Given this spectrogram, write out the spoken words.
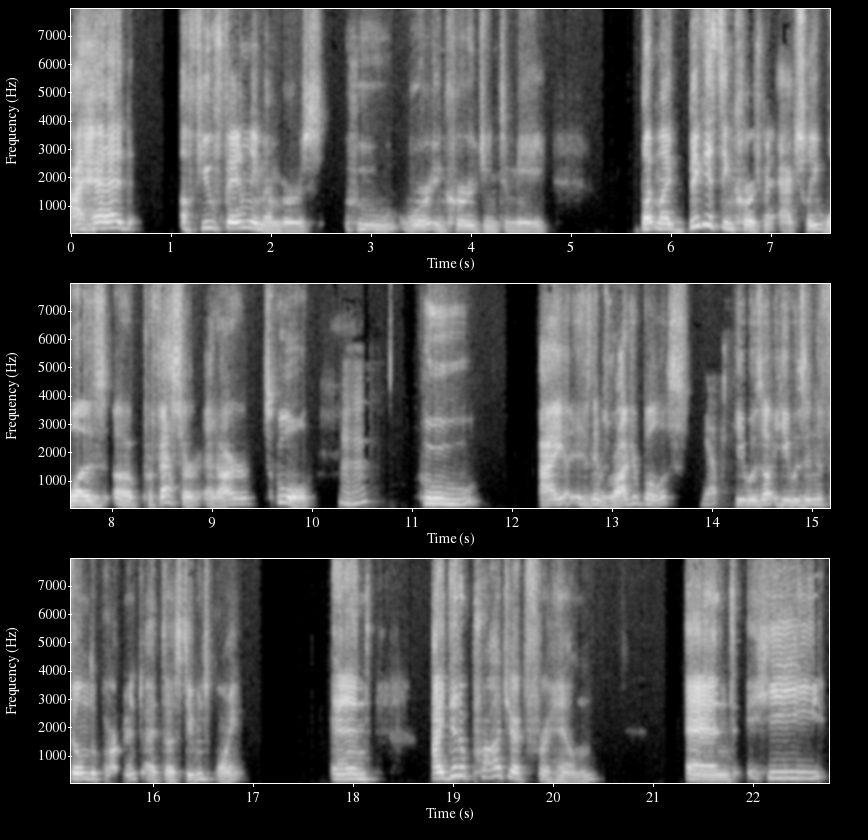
I had a few family members who were encouraging to me, but my biggest encouragement actually was a professor at our school mm-hmm. who I his name was Roger Bullis. Yep. He was uh, he was in the film department at uh, Stevens Point, And I did a project for him, and he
